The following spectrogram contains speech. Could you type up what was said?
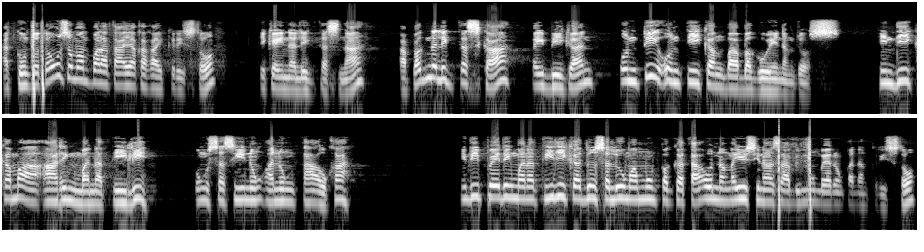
At kung totoong sumampalataya ka kay Kristo, ikay naligtas na. Kapag naligtas ka, kaibigan, unti-unti kang babaguhin ng Diyos. Hindi ka maaaring manatili kung sa sinong anong tao ka. Hindi pwedeng manatili ka dun sa luma mong pagkatao na ngayon sinasabi mong meron ka ng Kristo.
